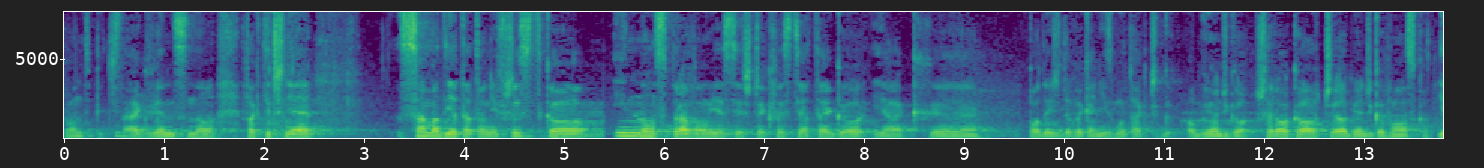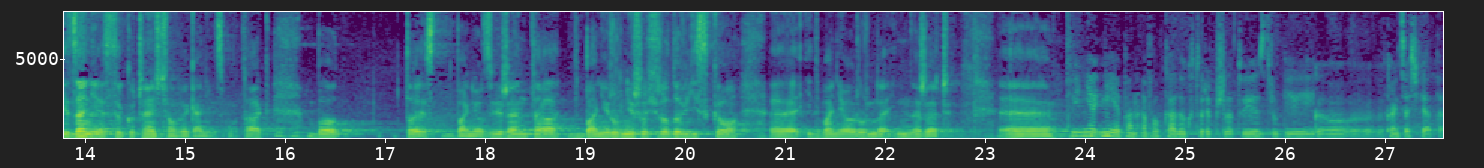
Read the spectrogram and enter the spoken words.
wątpić, tak? Więc no faktycznie Sama dieta to nie wszystko. Inną sprawą jest jeszcze kwestia tego, jak e, podejść do weganizmu, tak? Czy objąć go szeroko, czy objąć go wąsko. Jedzenie jest tylko częścią weganizmu, tak? Bo to jest dbanie o zwierzęta, dbanie również o środowisko e, i dbanie o różne inne rzeczy. E, Czyli nie, nie je pan awokado, które przylatuje z drugiego końca świata?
